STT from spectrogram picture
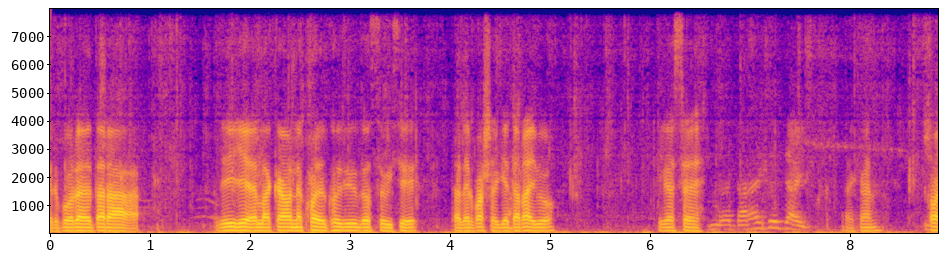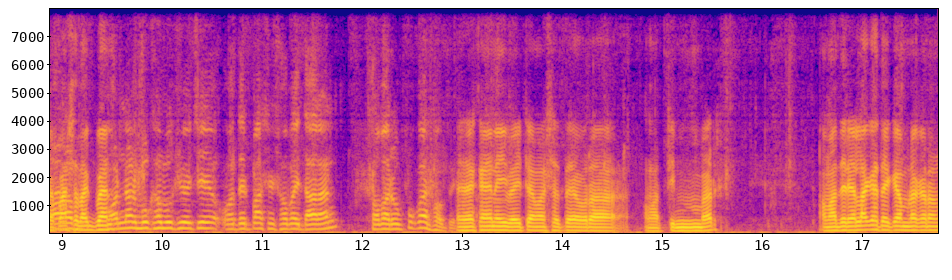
এরপরে তারা যে যে এলাকা অনেক ক্ষয়ক্ষতিগ্রস্ত হয়েছে তাদের পাশে গিয়ে দাঁড়াইব। ঠিক আছে? দেখেন সবাই পাশে থাকবেন। বন্যার মুখোমুখি হয়েছে ওদের পাশে সবাই দাঁড়ান সবার উপকার হবে। দেখেন এই ভাইটা আমার সাথে ওরা আমার টিম মেম্বার আমাদের এলাকা থেকে আমরা কারণ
